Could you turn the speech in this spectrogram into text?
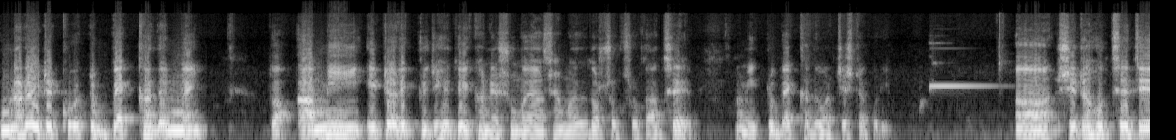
উনারা এটার খুব একটা ব্যাখ্যা দেন নাই। তো আমি এটার একটু যেহেতু এখানে সময় আছে আমাদের দর্শক শ্রোতা আছে আমি একটু ব্যাখ্যা দেওয়ার চেষ্টা করি। সেটা হচ্ছে যে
